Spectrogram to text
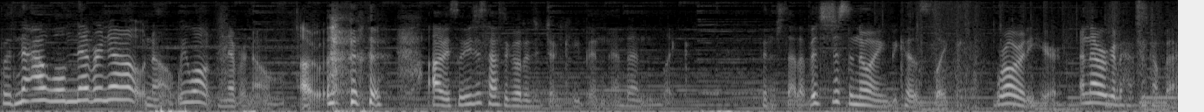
But now we'll never know. No, we won't never know. Oh, obviously, we just have to go to the junk heap and, and then, like, finish that up. It's just annoying because, like, we're already here. And now we're gonna have to come back.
